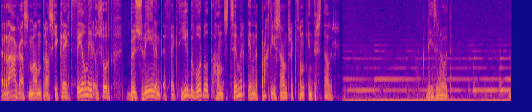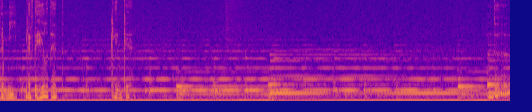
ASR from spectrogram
Ragas, mantras. Je krijgt veel meer een soort bezwerend effect. Hier bijvoorbeeld Hans Zimmer in de prachtige soundtrack van Interstellar. Deze noot. De mi blijft de hele tijd klinken. The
